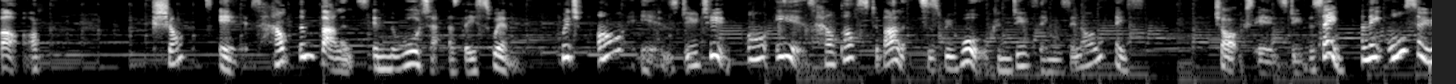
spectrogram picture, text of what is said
far. Sharks' ears help them balance in the water as they swim, which our ears do too. Our ears help us to balance as we walk and do things in our life. Sharks' ears do the same, and they also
